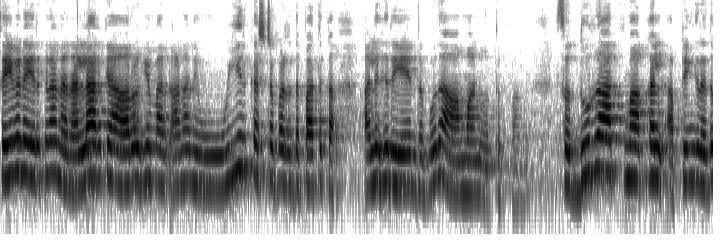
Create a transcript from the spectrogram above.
செய்வனை இருக்குன்னா நான் நல்லா இருக்கேன் ஆரோக்கியமாக இருக்கேன் ஆனால் நீ உயிர் கஷ்டப்படுறதை பார்த்து க அழுகிறியேன்ற போது ஆமான்னு ஒத்துப்பாங்க. ஸோ துராத்மாக்கள் அப்படிங்கிறது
